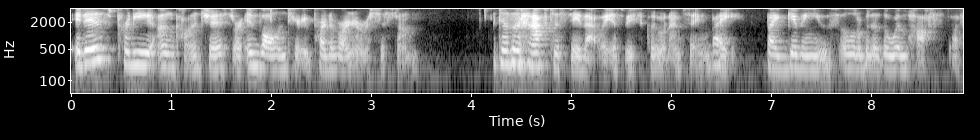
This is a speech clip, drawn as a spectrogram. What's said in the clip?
it is pretty unconscious or involuntary part of our nervous system it doesn't have to stay that way is basically what i'm saying by by giving you a little bit of the wim hof stuff.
